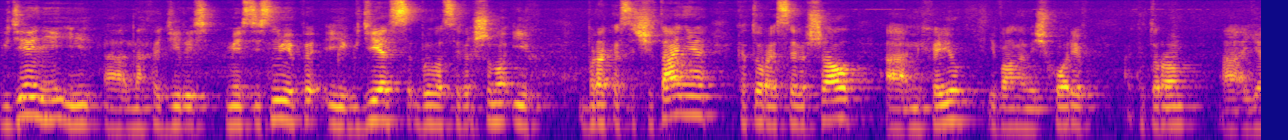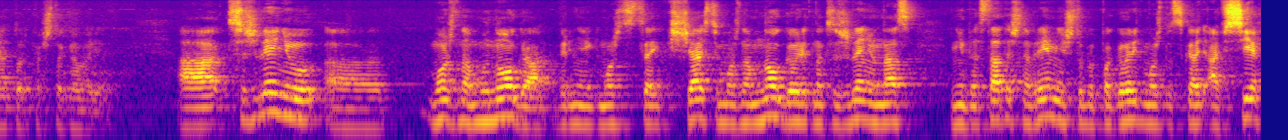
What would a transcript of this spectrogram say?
где они и а, находились вместе с ними, и где было совершено их бракосочетание, которое совершал а, Михаил Иванович Хорев, о котором а, я только что говорил. К сожалению, можно много, вернее, можно сказать, к счастью, можно много говорить, но, к сожалению, у нас недостаточно времени, чтобы поговорить, можно сказать, о всех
